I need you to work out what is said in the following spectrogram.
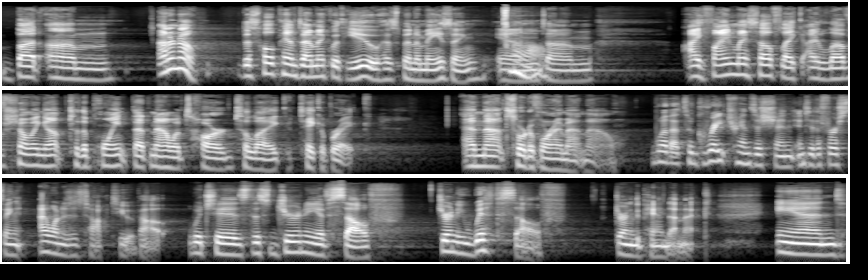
But um, I don't know. This whole pandemic with you has been amazing, and um, I find myself like I love showing up to the point that now it's hard to like take a break, and that's sort of where I'm at now. Well, that's a great transition into the first thing I wanted to talk to you about, which is this journey of self, journey with self during the pandemic. And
